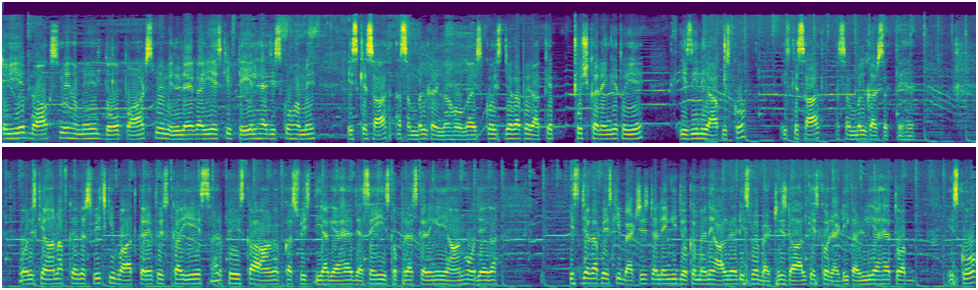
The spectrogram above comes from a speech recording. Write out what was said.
तो ये बॉक्स में हमें दो पार्ट्स में मिल जाएगा। ये इसकी टेल है जिसको हमें इसके साथ असम्बल करना होगा। इसको इस जगह पे रख के पुश करेंगे तो ये इजीली आप इसको इसके साथ असम्बल कर सकते हैं। और इसके ऑन ऑफ़ के अगर स्विच की बात करें तो इसका ये सर पे इसका ऑन ऑफ़ का स्विच दिया गया है। जैसे ही इसको प्रेस करेंगे, ये ऑन हो जाएगा। इस जगह पे इसकी बैटरीज डलेंगी, जो कि मैंने ऑलरेडी इसमें बैटरीज डाल के इसको रेडी कर लिया है। तो अब इसको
